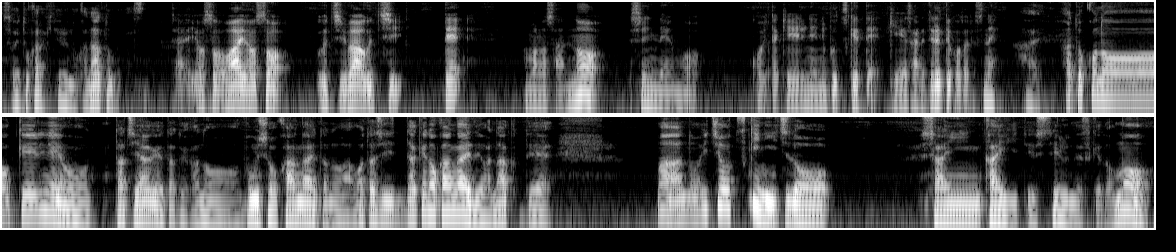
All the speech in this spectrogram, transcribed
そういうとこから来てるのかなと思います。じゃあ、よそはよそ、うちはうちで、天野さんの信念を、こういった経営理念にぶつけて経営されてるってことですね。はい。あと、この経営理念を立ち上げたというか、あの、文章を考えたのは私だけの考えではなくて、まあ、あの、一応月に一度、社員会議ってしてるんですけども、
